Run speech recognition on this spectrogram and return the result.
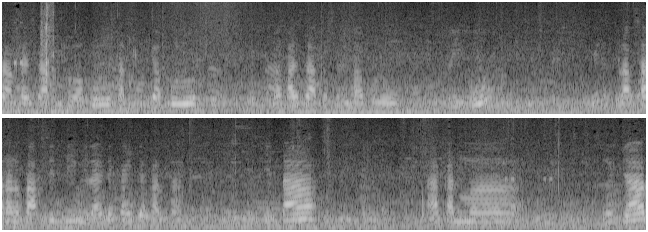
sampai 120, 130, bahkan 150 ribu pelaksanaan vaksin di wilayah DKI Jakarta. Kita akan mengejar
